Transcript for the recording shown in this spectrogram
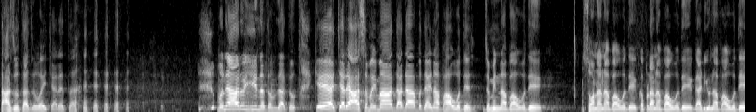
તાજું તાજું હોય ત્યારે તો. મને સારું એ ન સમજાતું કે અત્યારે આ સમયમાં દાદા બધાયના ભાવ વધે છે. જમીનના ભાવ વધે. સોનાના ભાવ વધે, કપડાના ભાવ વધે, ગાડીઓના ભાવ વધે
